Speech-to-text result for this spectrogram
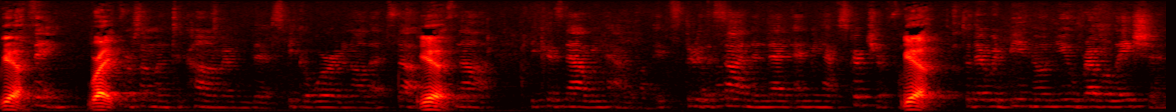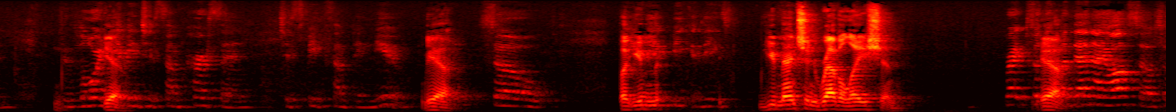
Yeah. thing Right. for someone to come and uh, speak a word and all that stuff. Yeah. It's not, because now we have, it's through the Son and then, and we have scripture for Yeah. it. So there would be no new revelation. The Lord Yeah. giving to some person to speak something new. Yeah. So. But you the- the- These you mentioned revelation. Right, so, Yeah. but then I also, so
